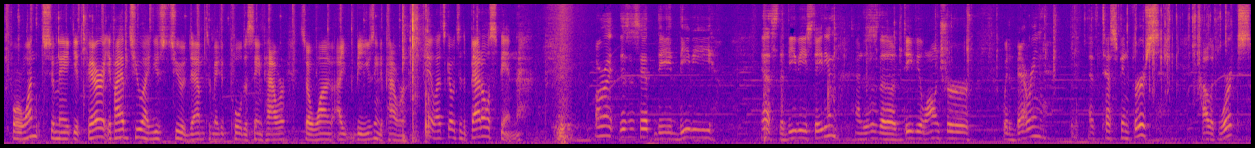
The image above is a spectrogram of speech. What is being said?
for one to make it fair. If I have two I use two of them to make it pull the same power. So one I be using the power. Okay let's go to the battle spin. Alright this is it the DV yes the DV stadium and this is the DV launcher with a bearing. Let's test spin first how it works.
